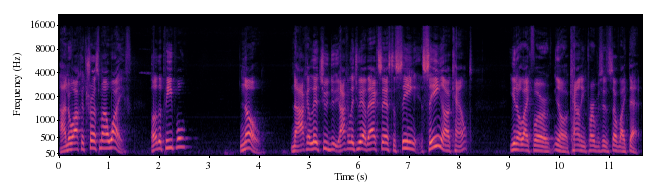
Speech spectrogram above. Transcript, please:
I know I can trust my wife. Other people, no. Now I can let you do. I can let you have access to seeing seeing our account, you know, like for you know accounting purposes and stuff like that.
